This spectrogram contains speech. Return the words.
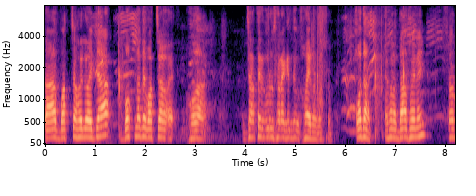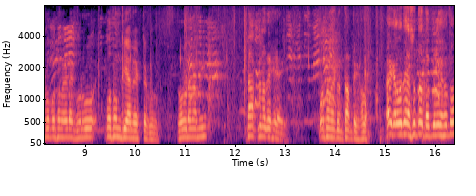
তার বাচ্চা হলো এটা, বকনাতে বাচ্চা হওয়া জাতের গরু ছাড়া কিন্তু হয় না দর্শক। অদাঁত, এখনও দাঁত হয় নাই। সর্বপ্রথম একটা গরু, প্রথম বিয়ানের একটা গরু। গরুটার আমি দাঁতগুলো দেখে আগে। প্রথম একটা দাঁত দেখাবো এই কালবাদে আসো তো দাঁতগুলো দেখো তো।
